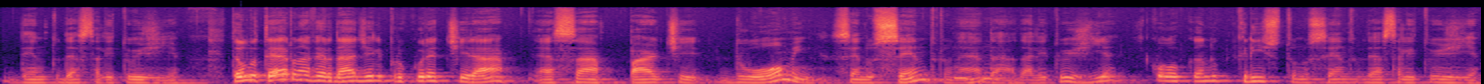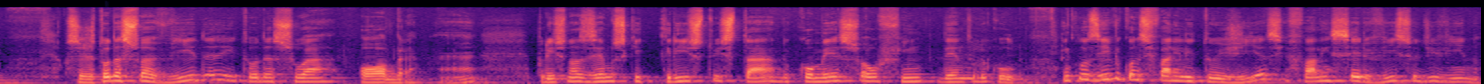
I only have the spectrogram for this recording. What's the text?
dentro dessa liturgia. Então Lutero, na verdade, ele procura tirar essa parte do homem sendo o centro né, uhum. da, da liturgia e colocando Cristo no centro dessa liturgia. Ou seja, toda a sua vida e toda a sua obra. Né? Por isso nós dizemos que Cristo está do começo ao fim dentro do culto. Inclusive, quando se fala em liturgia, se fala em serviço divino.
